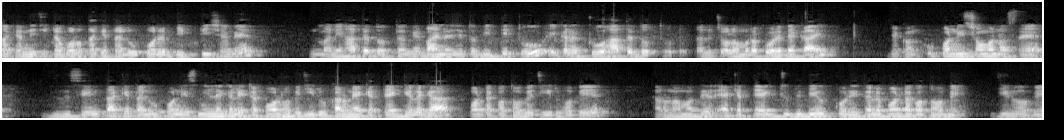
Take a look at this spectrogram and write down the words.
থাকে আর নিচেরটা বড় থাকে তাহলে উপরের বৃত্তি হিসাবে মানে হাতে ধরতে হবে। বাইনারি যেহেতু বৃত্তি টু এখানে টু হাতে ধরতে হবে। তাহলে চলো আমরা করে দেখাই। যখন উপর নিচ সমান আছে। যদি সেম থাকে তাহলে উপর নিচ মিলে গেলে এটা ফল হবে জিরো কারণ একের এক গেলে গা ফলটা কত হবে? জিরো হবে। কারণ আমাদের একের এক যদি বিয়োগ করি তাহলে ফলটা কত হবে? জিরো হবে।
